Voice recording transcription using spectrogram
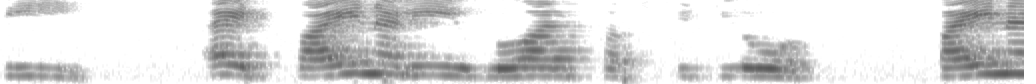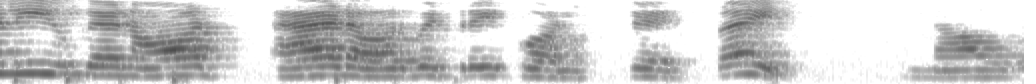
c. Right? Finally, you go and substitute. Finally, you can add arbitrary constant. Right? Now,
